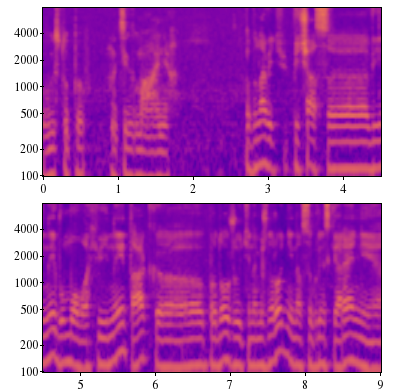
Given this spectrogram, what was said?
виступив на цих змаганнях. Тобто навіть під час е, війни, в умовах війни, так е, продовжують і на міжнародній, і на всеукраїнській арені е,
